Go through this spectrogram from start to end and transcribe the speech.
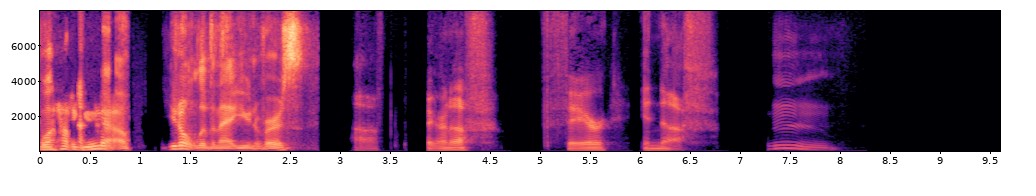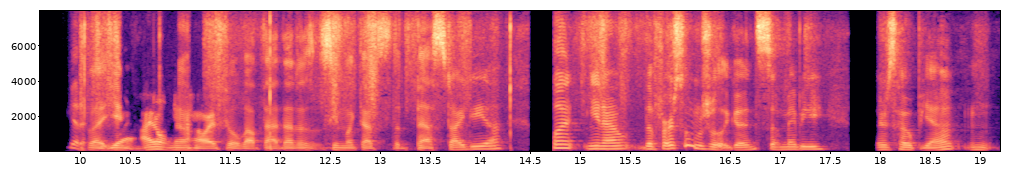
Well, how do you know? You don't live in that universe. uh, fair enough. Fair enough. Hmm. But yeah, I don't know how I feel about that. That doesn't seem like that's the best idea. But you know, the first one was really good, so maybe there's hope yet. And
